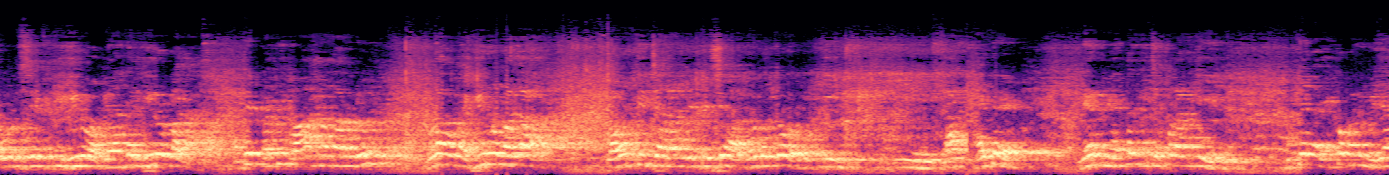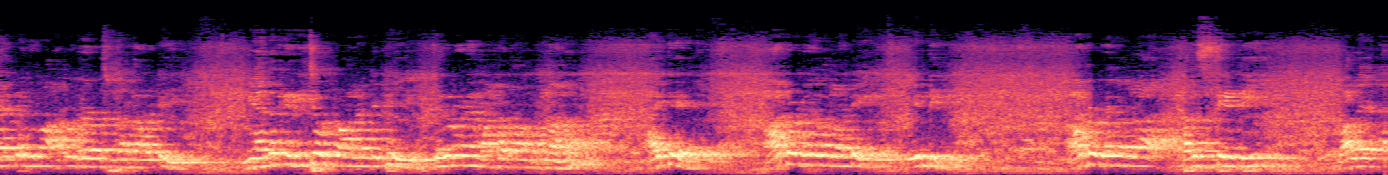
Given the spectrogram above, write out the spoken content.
road safety hero మీరందరూ హీరో లాగా. అంటే ప్రతి వాహనదారుడు కూడా ఒక హీరో లాగా ప్రవర్తించాలని చెప్పేసి ఆ మోటోతో ఈ ఈ అయితే నేను మీ అందరికీ చెప్పడానికి ముఖ్యంగా ఎక్కువ మంది మెజారిటీ ఆటో డ్రైవర్స్ ఉన్నాం కాబట్టి మీ అందరికీ రీచ్ అవుట్ కావాలని చెప్పి తెలుగులోనే మాట్లాడదాం అనుకున్నాను. అయితే ఆటో డ్రైవర్లు అంటే ఏంటి? ఆటో డ్రైవర్ల పరిస్థితి ఏంటి? వాళ్ళ యొక్క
